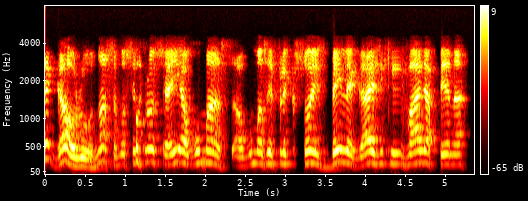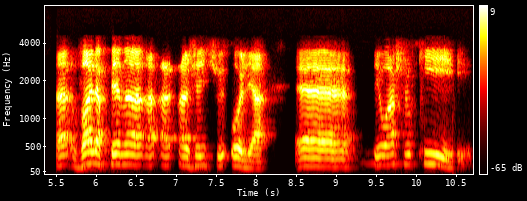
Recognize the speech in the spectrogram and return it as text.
Legal, Lu. Nossa, você trouxe aí algumas, algumas reflexões bem legais e que vale a pena, uh, vale a, pena a, a, a gente olhar. É, eu acho que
